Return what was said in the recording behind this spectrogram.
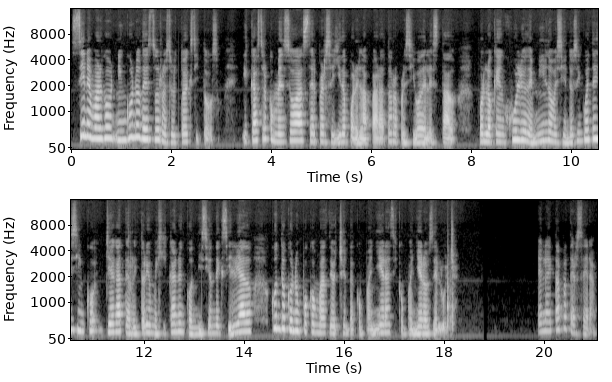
Sin embargo, ninguno de estos resultó exitoso, y Castro comenzó a ser perseguido por el aparato represivo del Estado, por lo que en julio de 1955 llega a territorio mexicano en condición de exiliado junto con un poco más de 80 compañeras y compañeros de lucha. En la etapa tercera,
